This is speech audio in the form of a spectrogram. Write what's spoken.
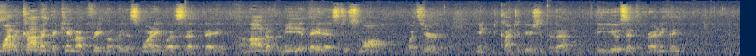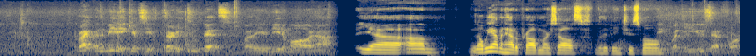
One comment that came up frequently this morning was that the amount of immediate data is too small. What's your contribution to that? Do you use it for anything? Write with immediate gives you 32 bits, whether you need them all or not. Yeah, um, no, we haven't had a problem ourselves with it being too small. What do you use that for?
